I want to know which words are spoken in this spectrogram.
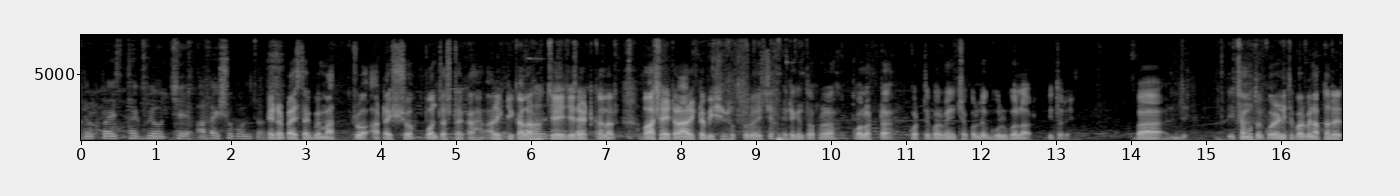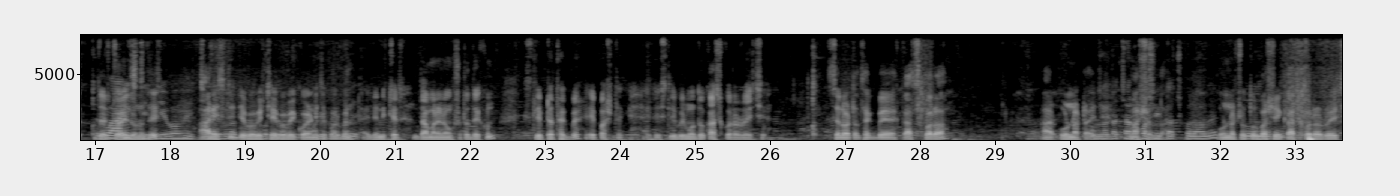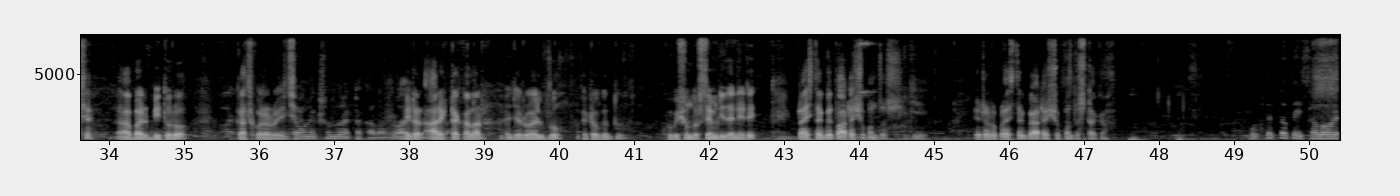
এটার প্রাইস থাকবে হচ্ছে আঠাইশশো পঞ্চাশ। এটার প্রাইস থাকবে মাত্র আঠাইশশো পঞ্চাশ টাকা। আরেকটি কালার হচ্ছে এই যে রেড কালার ও আচ্ছা এটার আরেকটা বিশেষত্ব রয়েছে এটা কিন্তু আপনারা কলারটা করতে পারবেন ইচ্ছা করলে গোল গলার ভিতরে। বা ইচ্ছা মতো করে নিতে পারবেন আপনাদের চয়েস অনুযায়ী। আর আনস্টি যেভাবে ইচ্ছা এভাবেই করে নিতে পারবেন। এই যে নিচের দামানের অংশটা দেখুন স্লিপটা থাকবে এই পাশ থেকে। এই যে স্লিপের মধ্যেও কাজ করা রয়েছে। সেলোয়ারটা থাকবে কাজ করা আর ওড়নাটা এই যে মাসাল্লাহ কাজ করা হবে। ওড়না চতুর্পাশেই কাজ করা রয়েছে আবার ভিতরেও কাজ করা রয়েছে। অনেক সুন্দর একটা কালার এটার আরেকটা কালার এই যে রয়্যাল ব্লু এটাও কিন্তু খুবই সুন্দর সেম ডিজাইনেরই প্রাইস থাকবে তো আঠাশশো পঞ্চাশ। এটারও প্রাইস থাকবে আঠাশশো পঞ্চাশ টাকা। প্রত্যেকটাতেই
